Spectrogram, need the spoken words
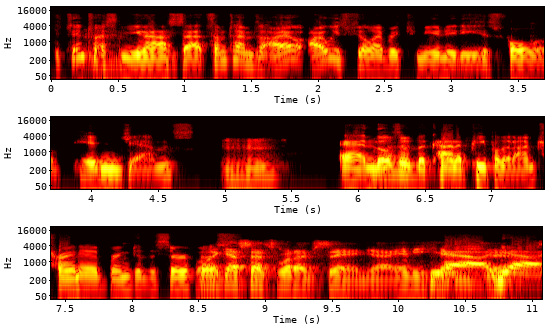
it's interesting you ask that. Sometimes I, I always feel every community is full of hidden gems, hmm and those are the kind of people that I'm trying to bring to the surface. Well, I guess that's what I'm saying. Yeah, any hidden yeah, gems, yeah,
